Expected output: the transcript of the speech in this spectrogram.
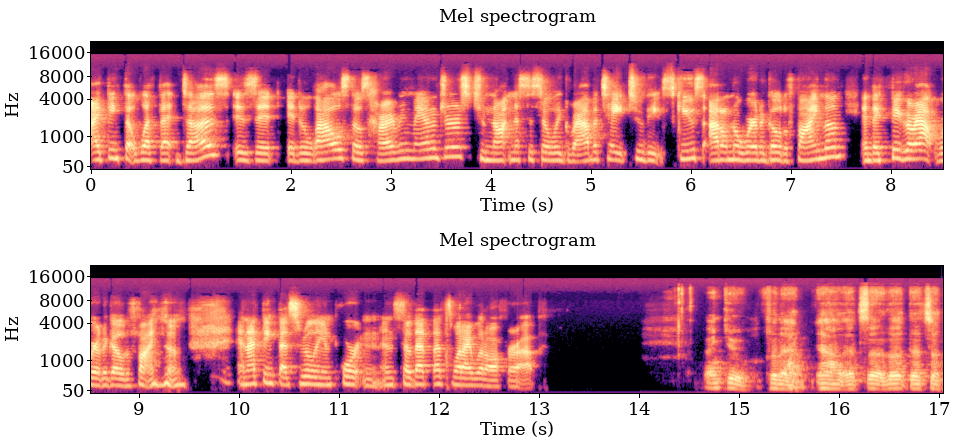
i think that what that does is it it allows those hiring managers to not necessarily gravitate to the excuse i don't know where to go to find them and they figure out where where to go to find them. And I think that's really important. And so that that's what I would offer up. Thank you for that. Yeah, that's a that's a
